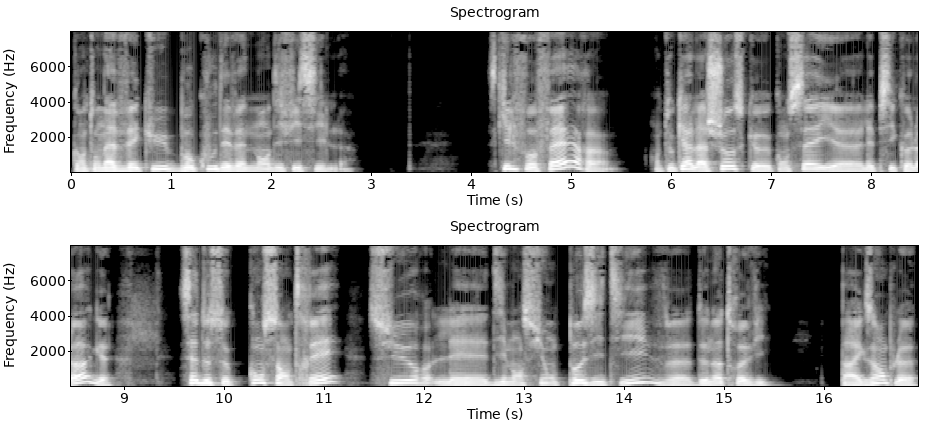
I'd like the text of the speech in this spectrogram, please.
quand on a vécu beaucoup d'événements difficiles. Ce qu'il faut faire, en tout cas la chose que conseillent euh, les psychologues, c'est de se concentrer sur les dimensions positives de notre vie. Par exemple,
